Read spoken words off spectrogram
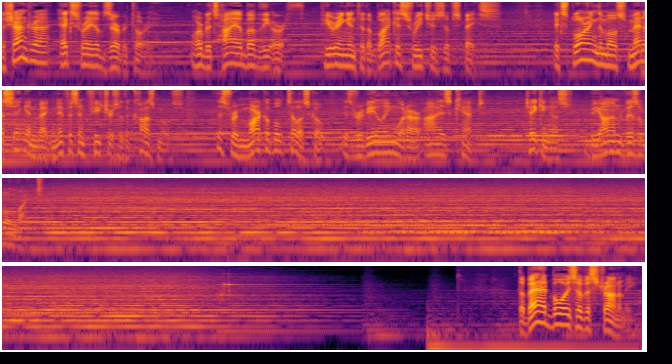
The Chandra X-ray Observatory orbits high above the Earth, peering into the blackest reaches of space. Exploring the most menacing and magnificent features of the cosmos, this remarkable telescope is revealing what our eyes can't, taking us beyond visible light. The bad boys of astronomy.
